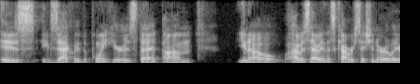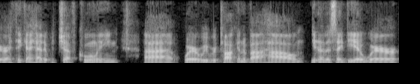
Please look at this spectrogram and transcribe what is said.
is exactly the point here is that, um, you know, I was having this conversation earlier. I think I had it with Jeff Cooling, uh, where we were talking about how, you know, this idea where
